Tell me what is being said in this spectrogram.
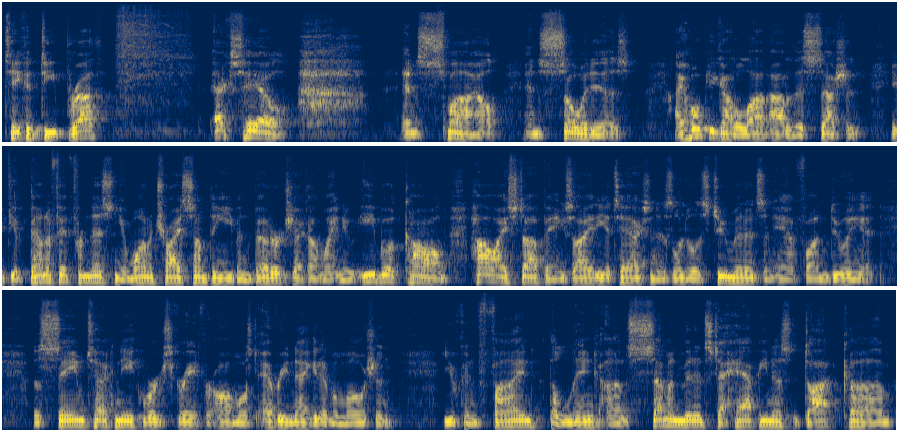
Take a deep breath, exhale, and smile, and so it is. I hope you got a lot out of this session. If you benefit from this and you want to try something even better, check out my new ebook called How I Stop Anxiety Attacks in as little as two minutes and have fun doing it. The same technique works great for almost every negative emotion. You can find the link on 7minutestohappiness.com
